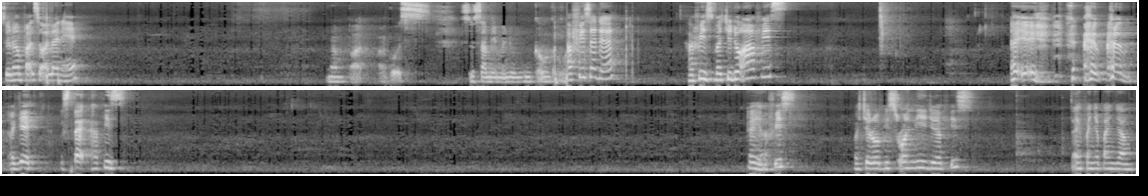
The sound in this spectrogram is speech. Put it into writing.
So nampak soalan ni eh? Nampak. Bagus. So sambil menunggu kawan-kawan. Hafiz ada? Hafiz baca doa Hafiz. Eh, eh, eh. okay. Ustaz Hafiz. Eh Hafiz. Baca Robi Rohli je Hafiz. Tak payah panjang-panjang.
